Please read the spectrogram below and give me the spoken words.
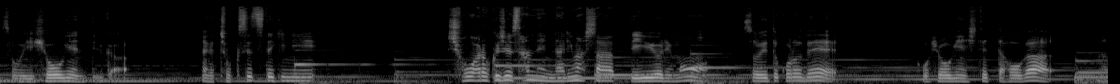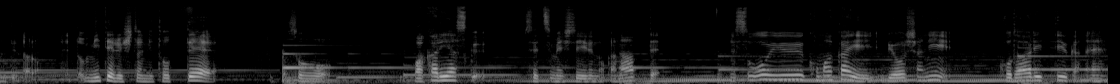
そういう表現っていうかなんか直接的に昭和63年になりましたっていうよりもそういうところでこう表現してった方が何て言うんだろう、えっと、見てる人にとってそう分かりやすく説明しているのかなって。そういう細かい描写にこだわりっていうかね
